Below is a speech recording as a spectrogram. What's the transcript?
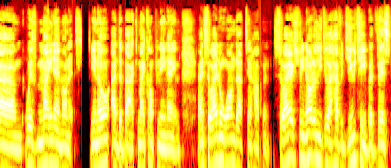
um, with my name on it, you know, at the back, my company name. And so I don't want that to happen. So I actually not only do I have a duty, but there's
